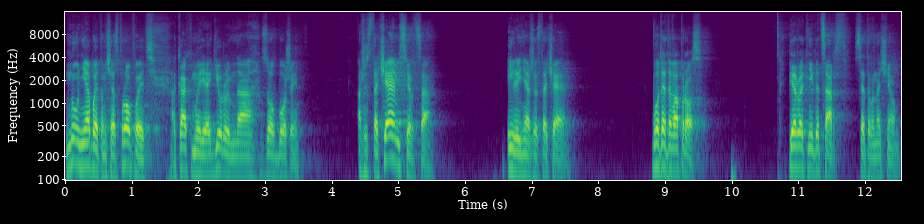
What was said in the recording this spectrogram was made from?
Ну, не об этом сейчас проповедь, а как мы реагируем на зов Божий. Ожесточаем сердца или не ожесточаем? Вот это вопрос. Первая книга царств. С этого начнем.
